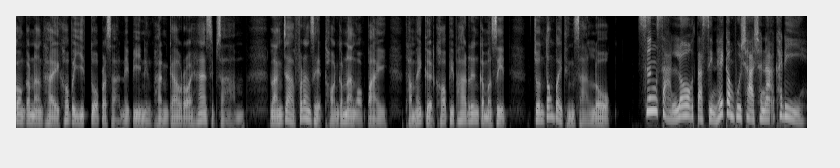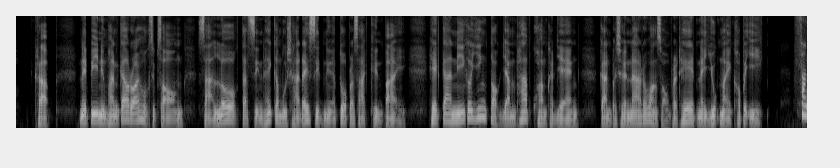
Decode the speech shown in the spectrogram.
กองกำลังไทยเข้าไปยึดตัวปราสาทในปี 1953 หลังจากฝรั่งเศสถอนกำลังออกไปทำให้เกิดข้อพิพาทเรื่องกรรมสิทธิ์ จนต้องไปถึงศาลโลก ซึ่งศาลโลกตัดสินให้กัมพูชาชนะคดี ครับ ในปี 1962 ศาลโลกตัดสินให้กัมพูชาได้สิทธิ์เหนือตัวปราสาทคืนไป เหตุการณ์นี้ก็ยิ่งตอกย้ำภาพความขัดแย้ง การเผชิญหน้าระหว่างสองประเทศในยุคใหม่เข้าไปอีก ฟัง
